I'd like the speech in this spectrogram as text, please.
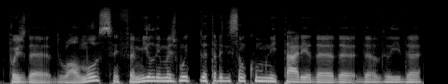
depois da, do almoço em família, mas muito da tradição comunitária, da, da, da, da,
